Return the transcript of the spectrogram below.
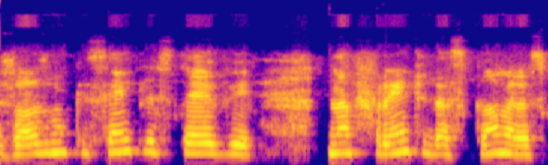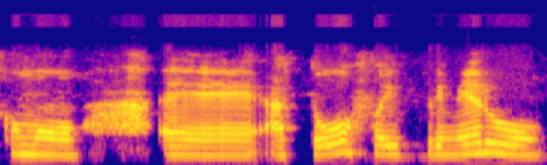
Zósimo que sempre esteve na frente das câmeras como é, ator, foi o primeiro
